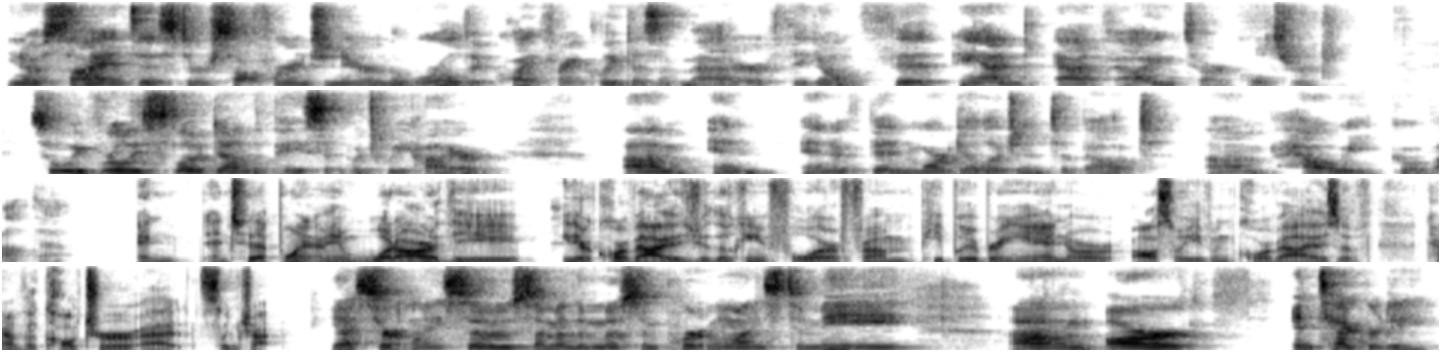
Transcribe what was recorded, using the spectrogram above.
you know, scientist or software engineer in the world, it quite frankly doesn't matter if they don't fit and add value to our culture. So we've really slowed down the pace at which we hire um, and and have been more diligent about um, how we go about that. And and to that point, I mean, what are the either core values you're looking for from people you're bringing in, or also even core values of kind of the culture at Slingshot? Yeah, certainly. So some of the most important ones to me um, are integrity,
